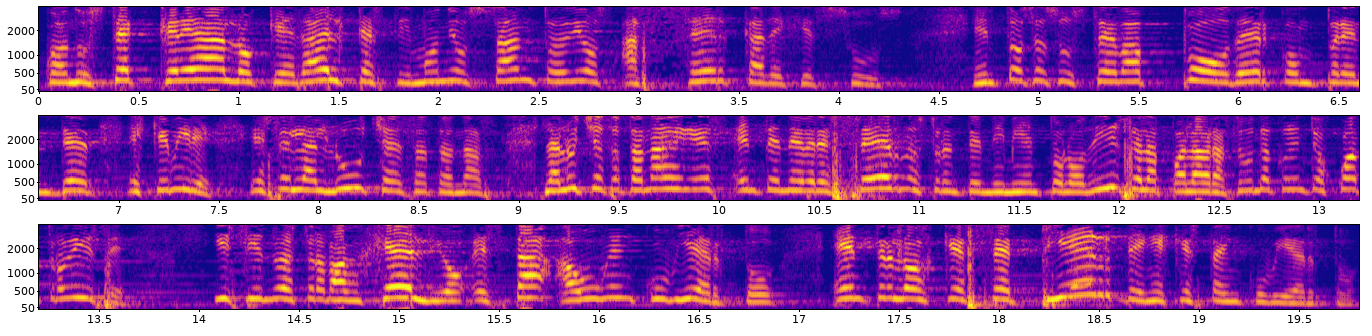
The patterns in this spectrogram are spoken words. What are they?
Cuando usted crea lo que da el testimonio santo de Dios acerca de Jesús, entonces usted va a poder comprender. Es que mire, esa es la lucha de Satanás. La lucha de Satanás es entenebrecer nuestro entendimiento. Lo dice la palabra. 2 Corintios 4 dice, y si nuestro evangelio está aún encubierto, entre los que se pierden es que está encubierto,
